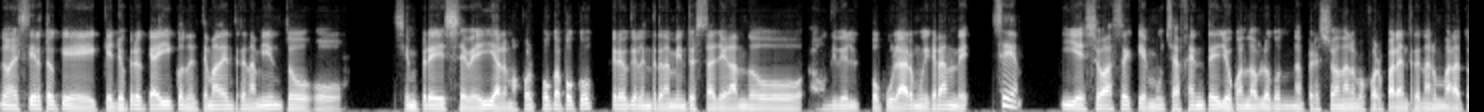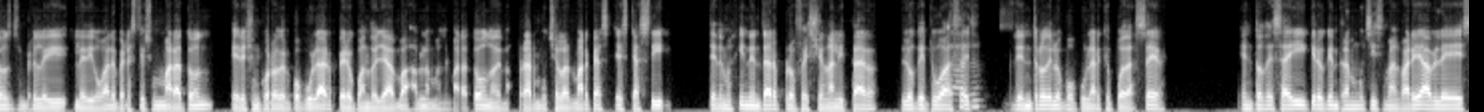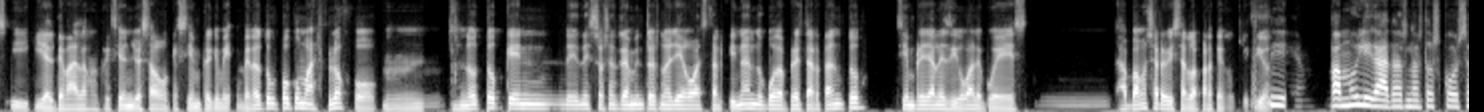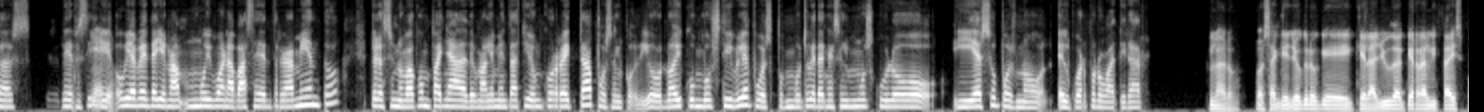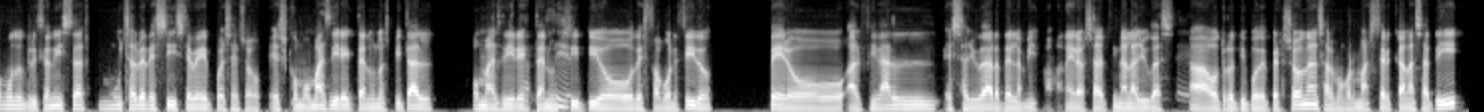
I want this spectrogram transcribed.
No, es cierto que, que yo creo que ahí con el tema de entrenamiento o siempre se veía, a lo mejor poco a poco, creo que el entrenamiento está llegando a un nivel popular muy grande. Sí y eso hace que mucha gente, yo cuando hablo con una persona a lo mejor para entrenar un maratón, siempre le, le digo, vale, pero este es un maratón, eres un corredor popular, pero cuando ya hablamos de maratón o de mejorar mucho las marcas, es que así tenemos que intentar profesionalizar lo que tú haces dentro de lo popular que pueda ser. Entonces ahí creo que entran muchísimas variables y, el tema de la nutrición yo es algo que siempre que me, me noto un poco más flojo, mm, noto que en, en estos entrenamientos no llego hasta el final, no puedo apretar tanto, siempre ya les digo, vale, pues vamos a revisar la parte de nutrición. Sí, van muy ligadas las dos cosas. decir, obviamente hay una muy buena base de entrenamiento, pero si no va acompañada de una alimentación correcta, pues el, o no hay combustible, pues por mucho que tengas el músculo y eso, pues no, el cuerpo no va a tirar. Claro, o sea que yo creo que, que, la ayuda que realizáis como nutricionistas muchas veces sí se ve, pues eso, es como más directa en un hospital o más directa en un sitio desfavorecido pero al final es ayudar de la misma manera, o sea, al final ayudas a otro tipo de personas, a lo mejor más cercanas a ti,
